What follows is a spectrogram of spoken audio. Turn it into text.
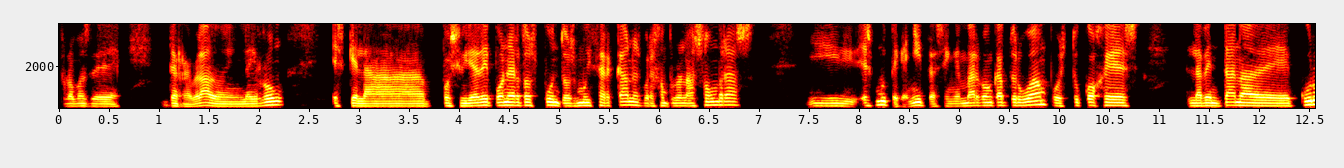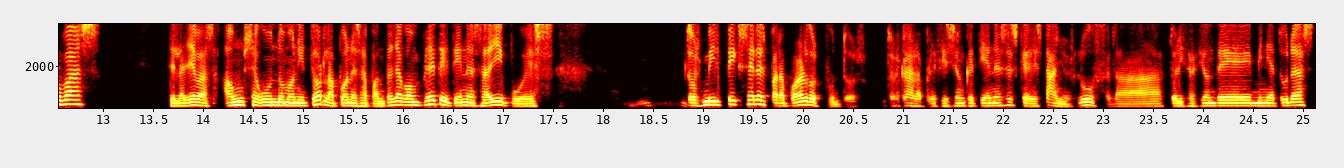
programas de, de, revelado en Lightroom, es que la posibilidad de poner dos puntos muy cercanos, por ejemplo en las sombras, y es muy pequeñita. Sin embargo, en Capture One, pues tú coges la ventana de curvas te la llevas a un segundo monitor, la pones a pantalla completa y tienes allí pues 2000 píxeles para poner dos puntos. Entonces, claro, la precisión que tienes es que está años luz. La actualización de miniaturas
